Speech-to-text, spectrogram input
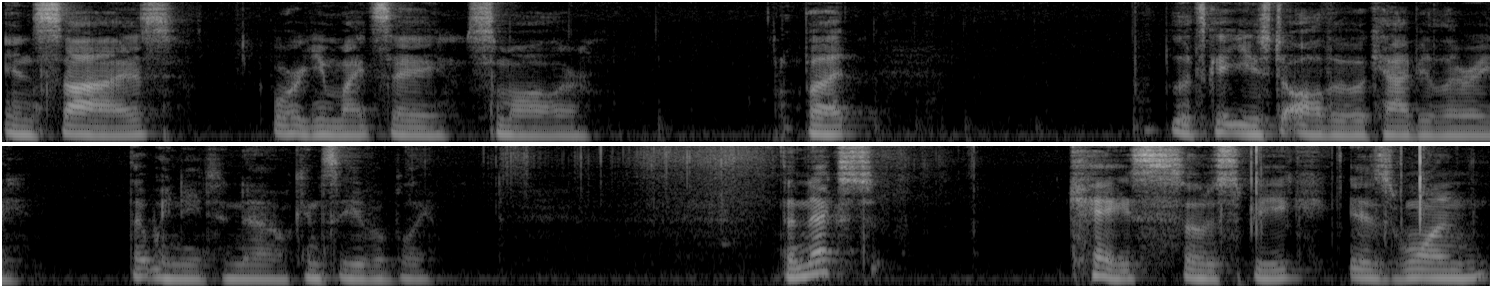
in size, or you might say smaller. But let's get used to all the vocabulary that we need to know conceivably. The next case, so to speak, is one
